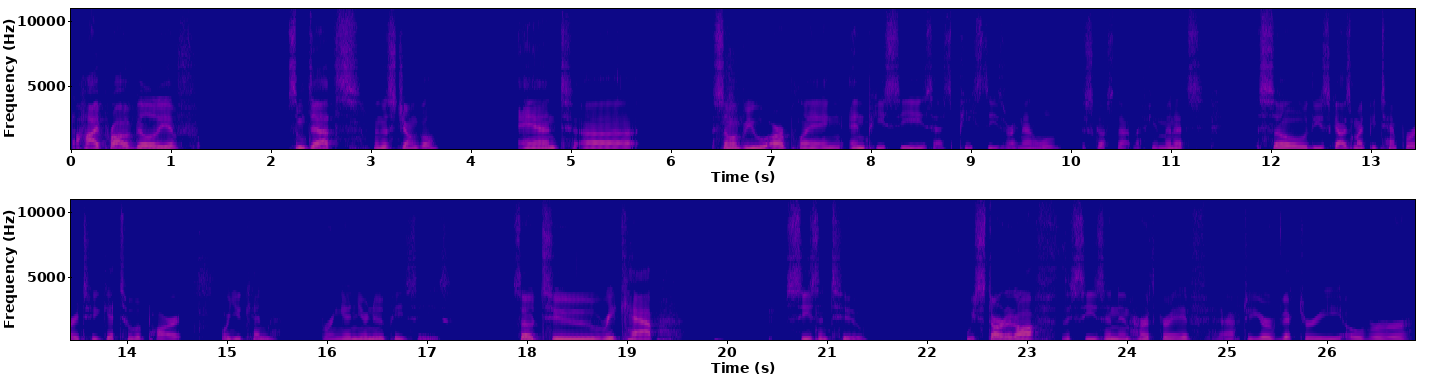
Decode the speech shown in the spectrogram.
a high probability of some deaths in this jungle, and uh, some of you are playing NPCs as PCs right now. We'll discuss that in a few minutes. So these guys might be temporary to you get to a part where you can bring in your new PCs. So to recap, season two. We started off the season in Hearthgrave after your victory over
